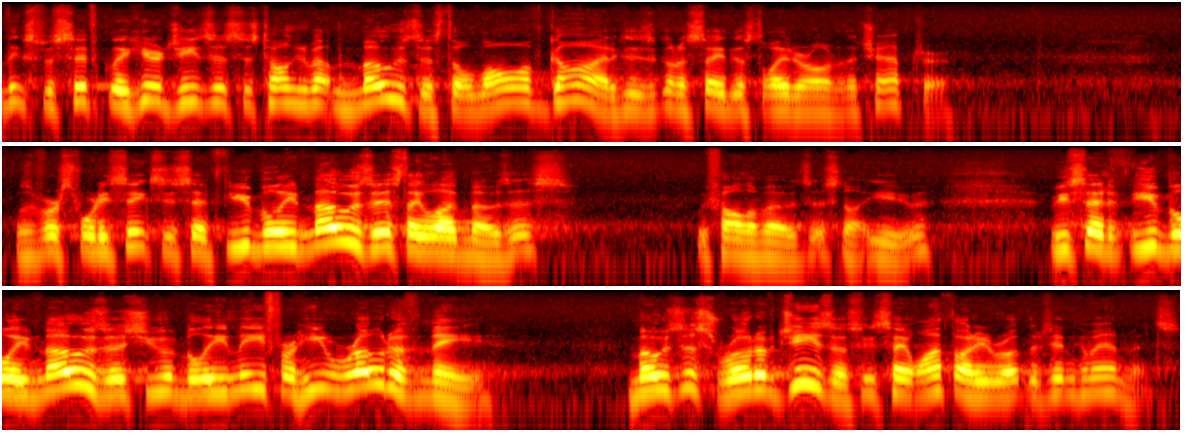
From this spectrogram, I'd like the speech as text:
I think specifically here, Jesus is talking about Moses, the law of God, because he's going to say this later on in the chapter. Was verse 46. He said, If you believe Moses, they love Moses. We follow Moses, not you. He said, If you believe Moses, you would believe me, for he wrote of me. Moses wrote of Jesus. You say, well, I thought he wrote the Ten Commandments.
